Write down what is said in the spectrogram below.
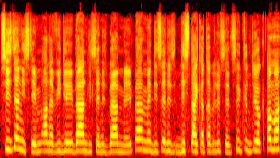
Sizden isteğim ana videoyu beğendiyseniz beğenmeyi, beğenmediyseniz dislike atabilirsiniz. Sıkıntı yok ama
